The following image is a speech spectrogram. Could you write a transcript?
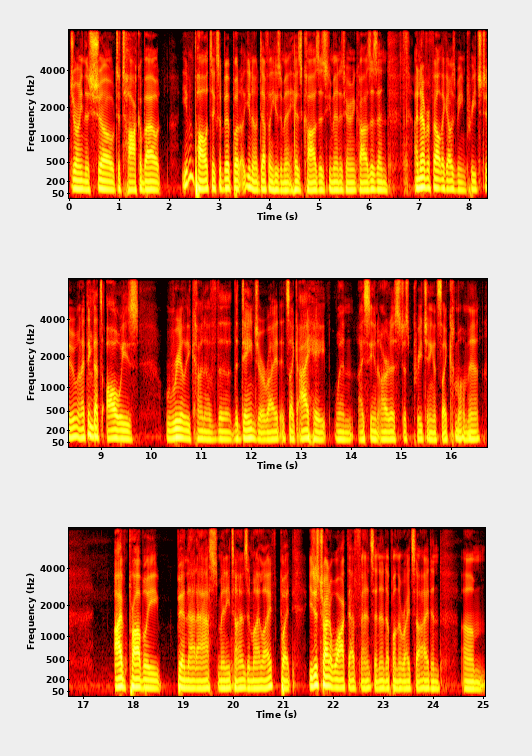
during this show to talk about even politics a bit, but you know definitely his his causes, humanitarian causes, and I never felt like I was being preached to, and I think Mm. that's always really kind of the the danger, right? It's like I hate when I see an artist just preaching. It's like, come on, man. I've probably been that ass many times in my life, but you just try to walk that fence and end up on the right side, and um,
